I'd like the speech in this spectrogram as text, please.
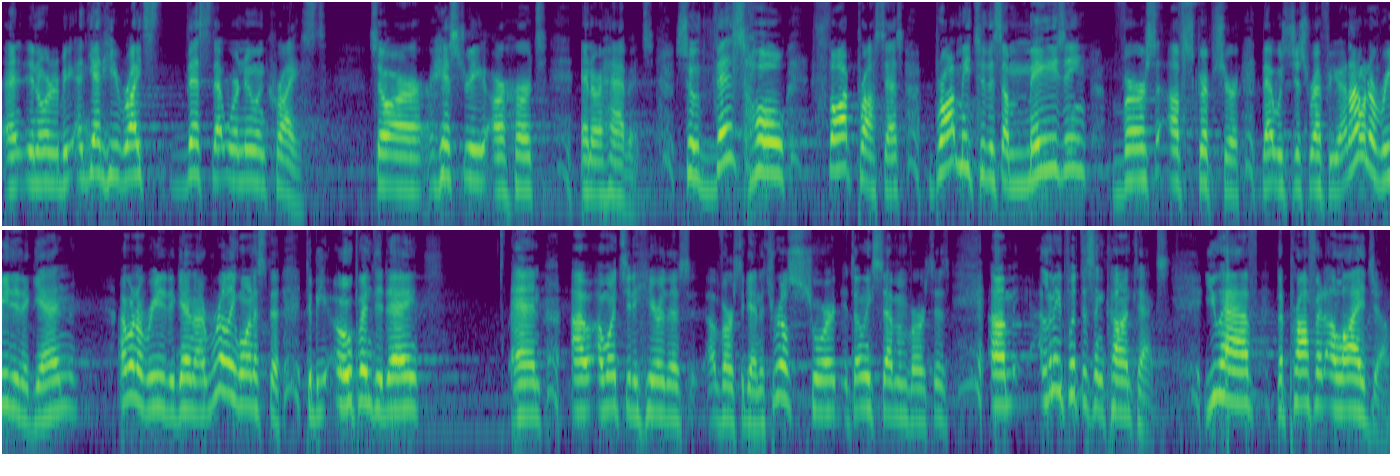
And in order to be, and yet he writes this that we're new in Christ. So our history, our hurts, and our habits. So this whole thought process brought me to this amazing verse of scripture that was just read for you. And I want to read it again. I want to read it again. I really want us to, to be open today and I, I, want you to hear this verse again. It's real short, it's only seven verses. Um, let me put this in context. You have the prophet Elijah,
